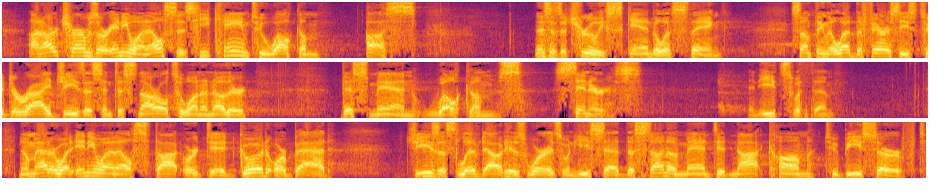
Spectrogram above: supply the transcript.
on our terms or anyone else's, He came to welcome us. This is a truly scandalous thing, something that led the Pharisees to deride Jesus and to snarl to one another This man welcomes sinners and eats with them. No matter what anyone else thought or did, good or bad, Jesus lived out his words when he said, The Son of Man did not come to be served,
